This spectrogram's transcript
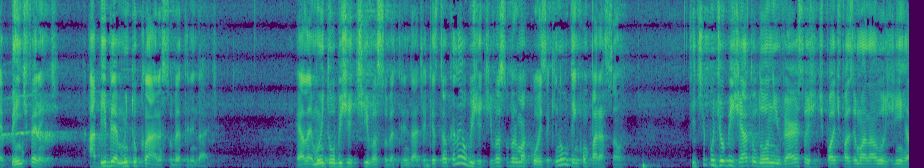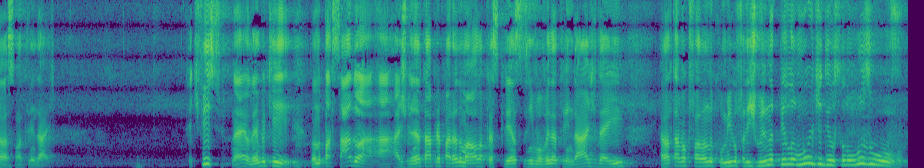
É bem diferente. A Bíblia é muito clara sobre a Trindade ela é muito objetiva sobre a Trindade. A questão é que ela é objetiva sobre uma coisa que não tem comparação. Que tipo de objeto do universo a gente pode fazer uma analogia em relação à Trindade? É difícil, né? Eu lembro que no ano passado a, a Juliana estava preparando uma aula para as crianças envolvendo a Trindade, daí ela estava falando comigo, eu falei, Juliana, pelo amor de Deus, eu não uso o ovo.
